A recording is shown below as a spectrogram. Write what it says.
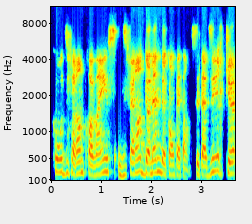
qu'aux différentes provinces différents domaines de compétences. C'est-à-dire que,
